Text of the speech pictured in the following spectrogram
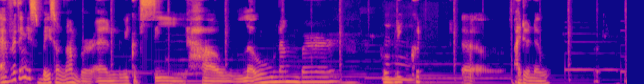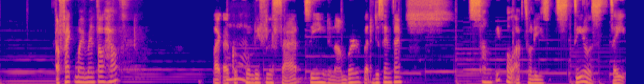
everything is based on number, and we could see how low number probably mm-hmm. could uh, I don't know affect my mental health. Like I could mm. probably feel sad seeing the number, but at the same time, some people actually still stay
